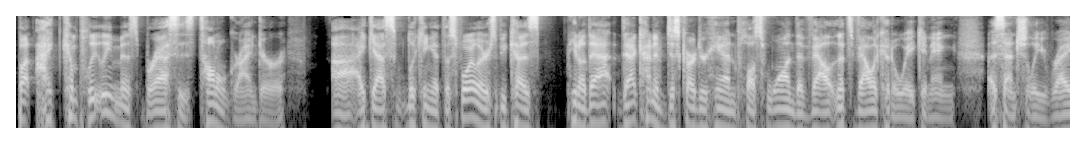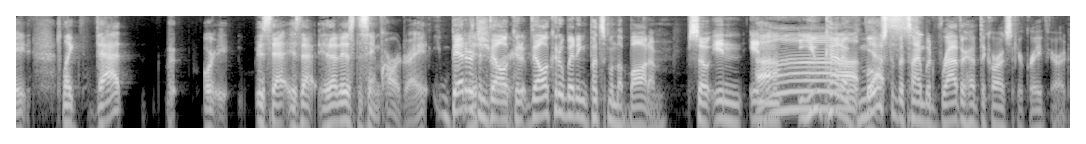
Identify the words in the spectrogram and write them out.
But I completely missed Brass's tunnel grinder, uh, I guess, looking at the spoilers because you know that that kind of discard your hand plus one the val that's Valakut awakening essentially right like that or is that is that that is the same card right Better than Valakut. Valakut Awakening puts them on the bottom. So in in you kind Ah, of most of the time would rather have the cards in your graveyard.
